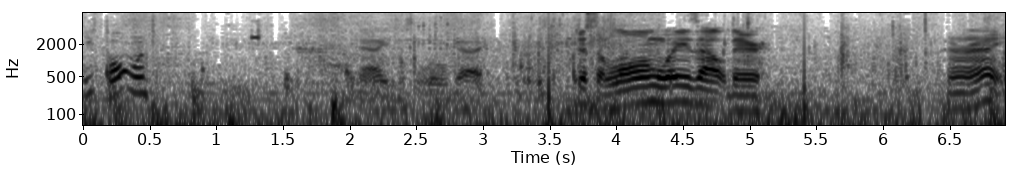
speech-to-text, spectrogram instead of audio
He's pulling. Yeah, he's just a little guy. Just a long ways out there. All right.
